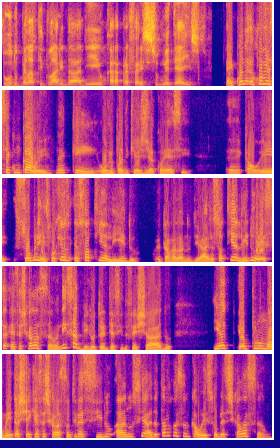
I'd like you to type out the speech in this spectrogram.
tudo pela titularidade e o cara prefere se submeter a isso. É, quando eu conversei com o Cauê, né? Quem ouve o podcast já conhece é, Cauê, sobre isso, porque eu, eu só tinha lido, eu estava lá no diário, eu só tinha lido essa, essa escalação. Eu nem sabia que o treino tinha sido fechado. E eu, eu, por um momento, achei que essa escalação tivesse sido anunciada. Eu estava conversando com o Cauê sobre essa escalação.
